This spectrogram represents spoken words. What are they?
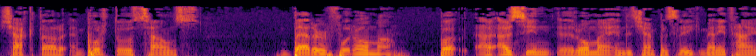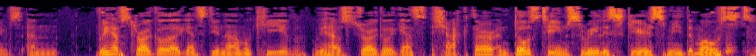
Shakhtar and Porto sounds better for Roma but I, have seen uh, Roma in the Champions League many times, and we have struggled against Dynamo Kiev. We have struggled against Shakhtar, and those teams really scares me the most.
